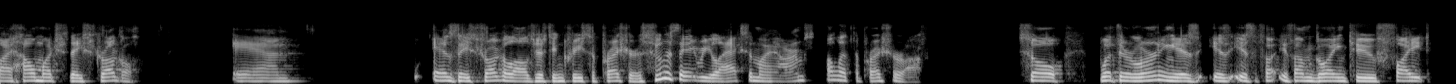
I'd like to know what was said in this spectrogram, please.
by how much they struggle. And as they struggle, I'll just increase the pressure. As soon as they relax in my arms, I'll let the pressure off. So what they're learning is is is if I'm going to fight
